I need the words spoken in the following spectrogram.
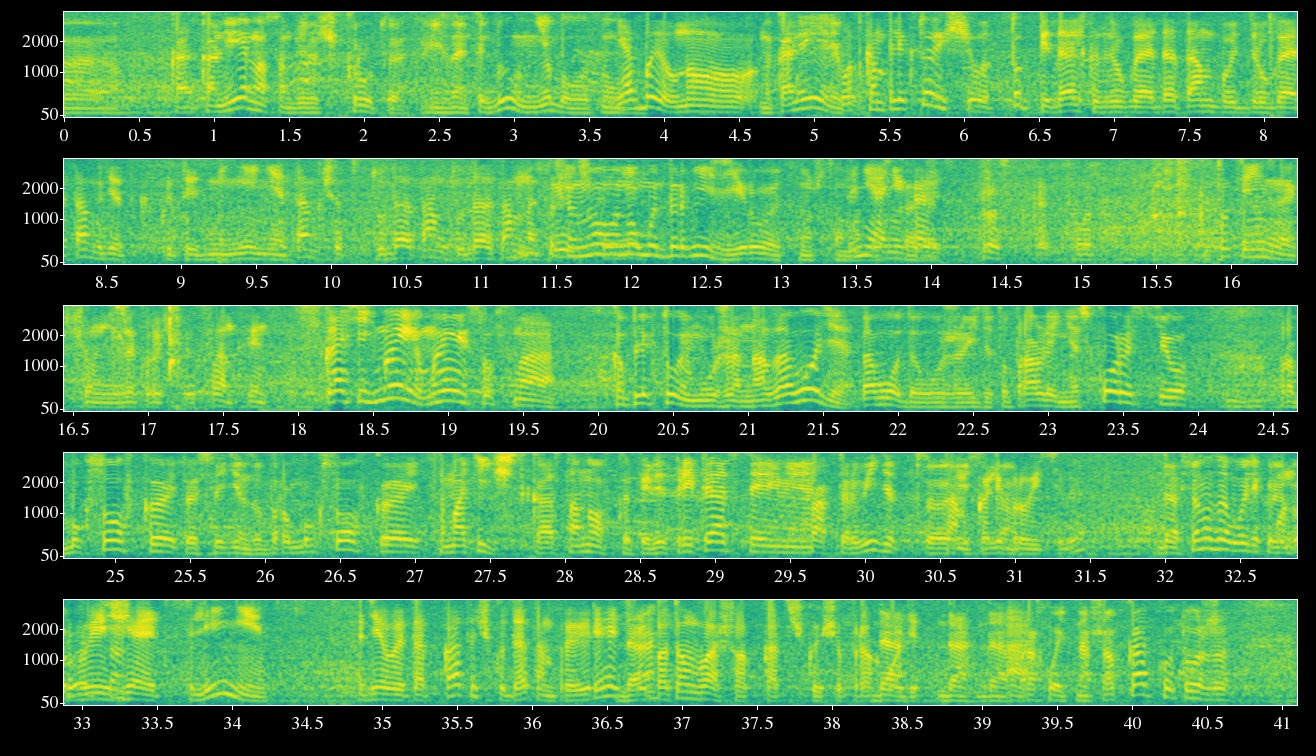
кон- конвейер на самом деле очень круто. Я не знаю, ты был, не был? Вот, ну, Я был, но на конвейере. вот был. комплектующие, вот тут педалька другая, да, там будет другая, там где-то какое-то изменение, там что-то туда, там туда, там Слушай, наклеечка ну, ну есть. модернизируют, ну что Да не, они кажется, просто как-то вот... Тут я не знаю, что он не закручивается. Ладно, хрен с ним. К7 мы, собственно, комплектуем уже на заводе. С завода уже идет управление скоростью, пробуксовкой, то есть следим за пробуксовкой, автоматическая остановка перед препятствиями. Трактор видит. э, Там калибруете, да? Да, все на заводе Он калибруется. выезжает с линии, делает обкаточку, да, там проверяете, Да. и потом вашу обкаточку еще Да, проходит. да, да, А. проходит нашу обкатку тоже.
